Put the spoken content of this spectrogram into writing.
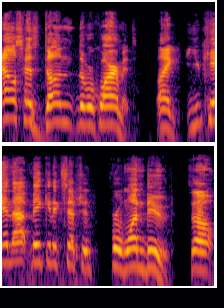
else has done the requirements. Like you cannot make an exception for one dude. So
